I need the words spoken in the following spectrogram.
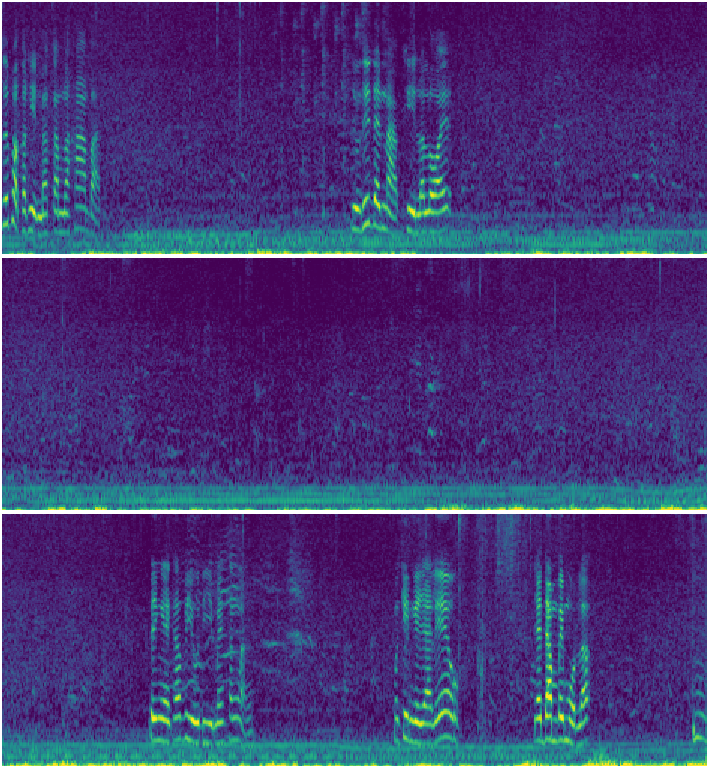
ซื้อผักกระถินมากำละห้าบาท อยู่ที่เดนมาร์กขีดละร้อยเป็นไงครับวิวดีไหมข้างหลัง มากินกับยายเร็วยายดำไปหมดแล้วอืม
